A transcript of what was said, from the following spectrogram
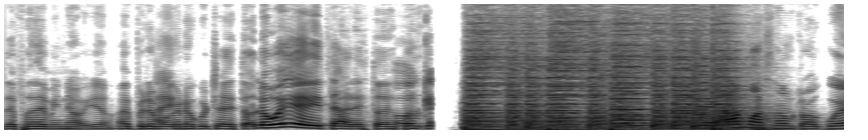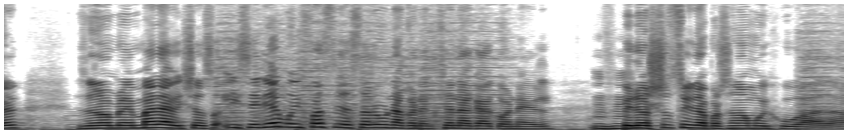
Después de mi novio. Ay, Esperemos que no escuche esto. Lo voy a editar esto después. Eh, Amo a Sam Rockwell. Es un hombre maravilloso. Y sería muy fácil hacer una conexión acá con él. Pero yo soy una persona muy jugada.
